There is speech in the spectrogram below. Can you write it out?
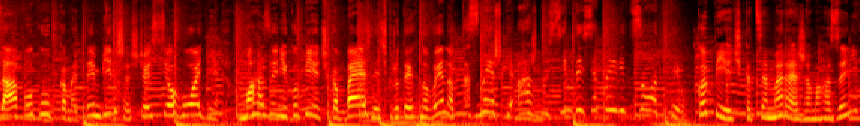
за покупками. Тим більше, що сьогодні в магазині Копієчка безліч крутих новинок та знижки аж до 70%. Копієчка це мережа магазинів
